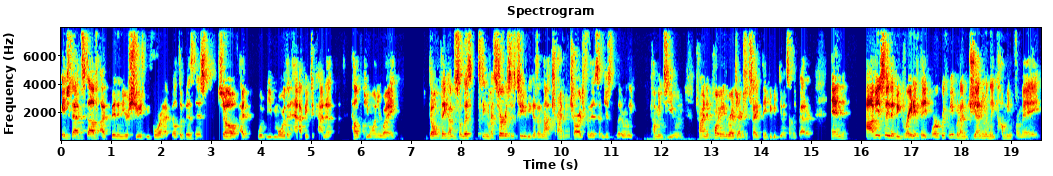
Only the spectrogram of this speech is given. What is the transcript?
gauge that stuff, I've been in your shoes before and I've built a business. So I would be more than happy to kind of help you on your way. Don't think I'm soliciting my services to you because I'm not trying to charge for this. I'm just literally coming to you and trying to point you in the right direction because I think you'd be doing something better. And obviously, that'd be great if they'd work with me, but I'm genuinely coming from a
